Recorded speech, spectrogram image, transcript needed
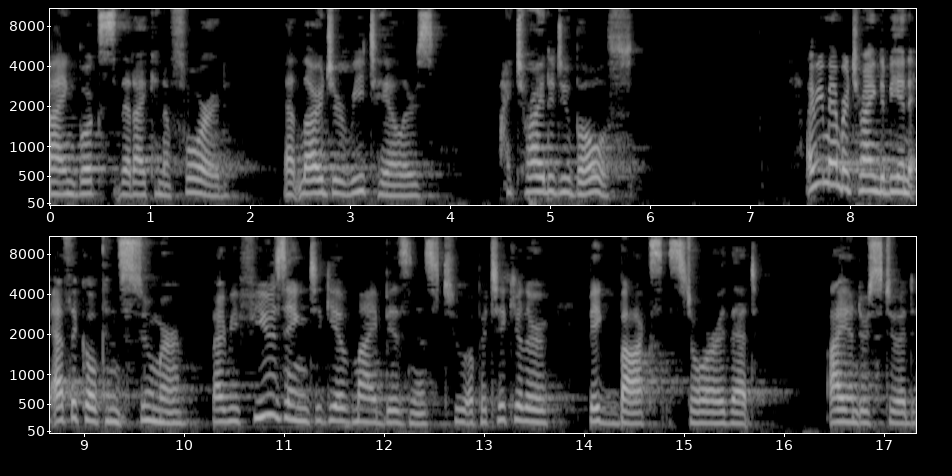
buying books that I can afford at larger retailers. I try to do both. I remember trying to be an ethical consumer by refusing to give my business to a particular big box store that I understood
